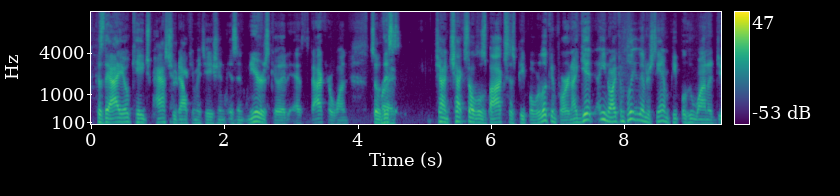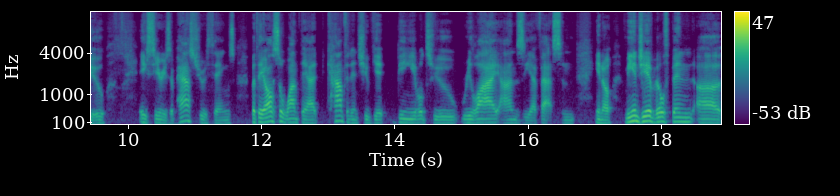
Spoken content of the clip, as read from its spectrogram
because the iocage pass through documentation isn't near as good as the Docker one. So right. this kind of checks all those boxes people were looking for. And I get, you know, I completely understand people who want to do a series of pass through things, but they also want that confidence you get being able to rely on ZFS. And, you know, me and Jay have both been uh,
